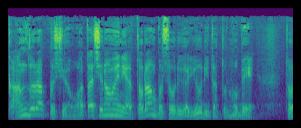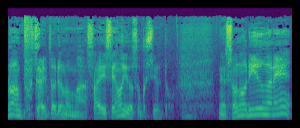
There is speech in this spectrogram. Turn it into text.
ガンドラック氏は私の目にはトランプ勝利が有利だと述べ、トランプ大統領のまあ再選を予測していると。で、その理由がね、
